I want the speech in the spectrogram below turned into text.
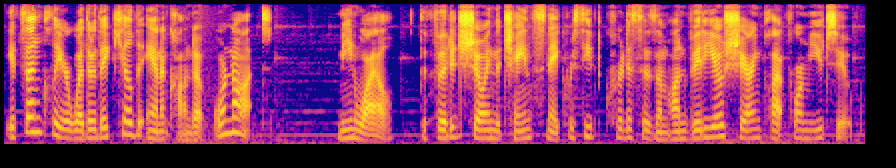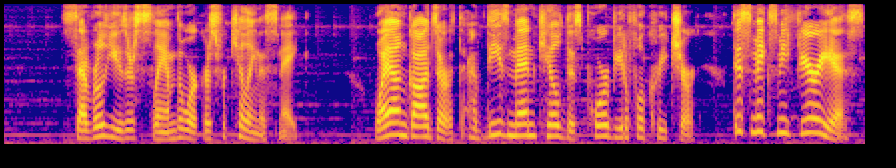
it's unclear whether they killed the anaconda or not. Meanwhile, the footage showing the chained snake received criticism on video sharing platform YouTube. Several users slammed the workers for killing the snake. Why on God's earth have these men killed this poor beautiful creature? This makes me furious.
